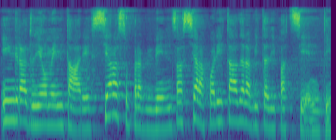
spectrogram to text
in grado di aumentare sia la sopravvivenza sia la qualità della vita dei pazienti.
